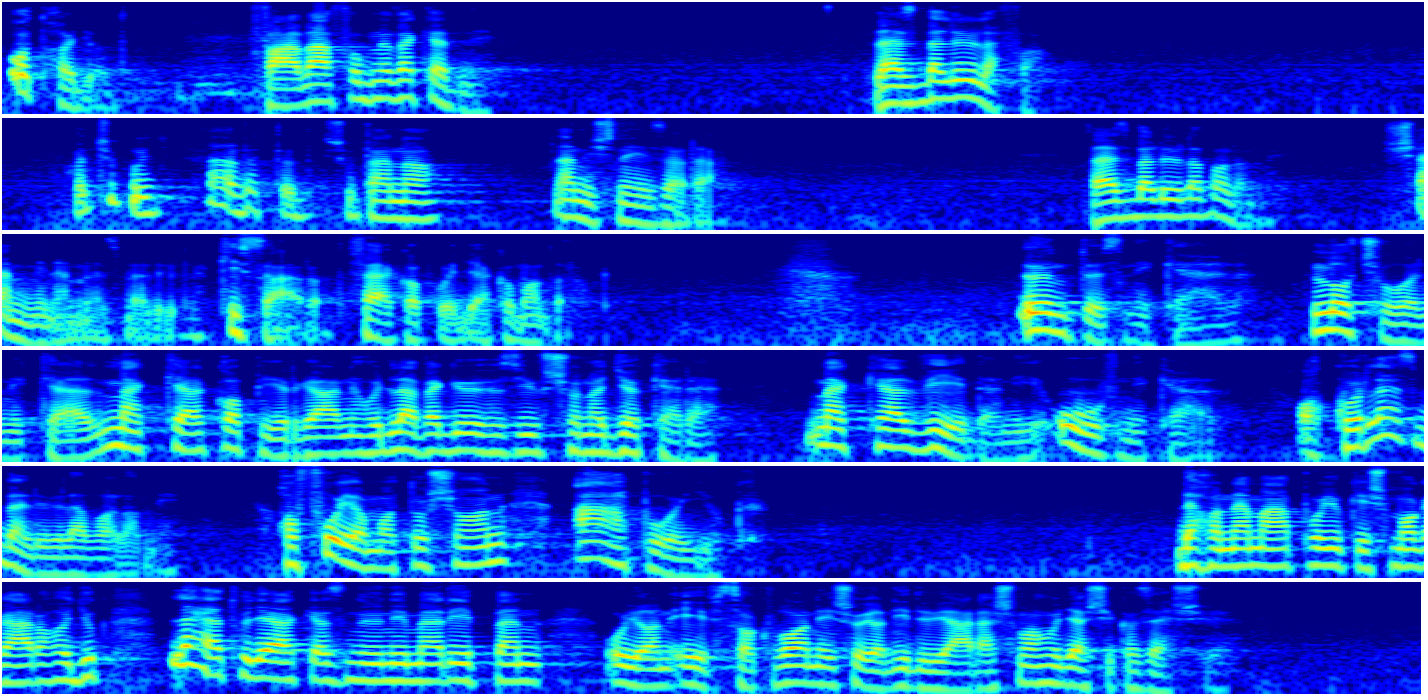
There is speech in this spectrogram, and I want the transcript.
ott hagyod. Fává fog növekedni? Lesz belőle fa? Ha csak úgy elvetted, és utána nem is nézel rá. Lesz belőle valami? Semmi nem lesz belőle. Kiszárad, felkapkodják a madarak. Öntözni kell, locsolni kell, meg kell kapirgálni, hogy levegőhöz jusson a gyökere. Meg kell védeni, óvni kell. Akkor lesz belőle valami. Ha folyamatosan ápoljuk. De ha nem ápoljuk és magára hagyjuk, lehet, hogy elkezd nőni, mert éppen olyan évszak van, és olyan időjárás van, hogy esik az eső.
